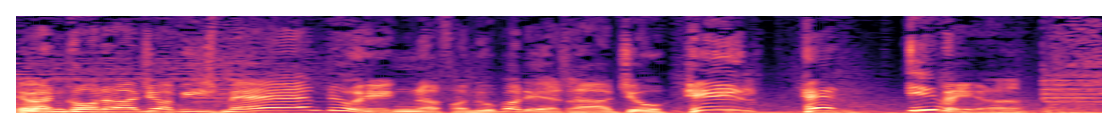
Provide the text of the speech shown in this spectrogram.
Det var den korte radioavis, men du hænger, for nu går deres altså radio helt hen i vejret.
